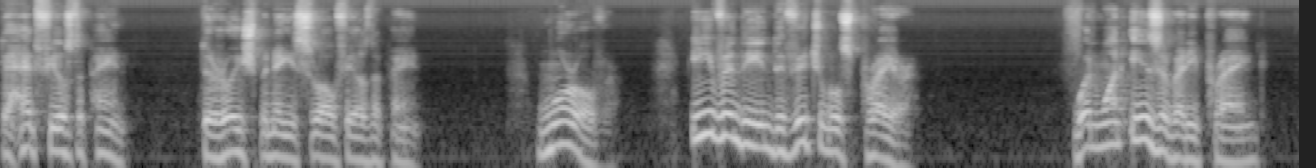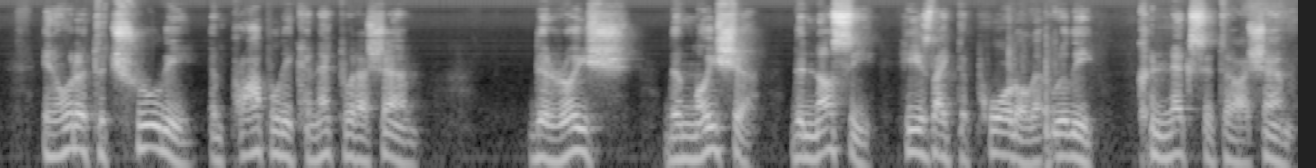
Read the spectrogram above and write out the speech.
The head feels the pain. The Rosh B'nai Yisrael feels the pain. Moreover, even the individual's prayer when one is already praying, in order to truly and properly connect with Hashem, the Rosh, the Moshe, the Nasi, he is like the portal that really connects it to Hashem.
